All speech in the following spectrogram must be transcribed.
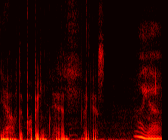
yeah, of the popping head, I guess. Oh yeah,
